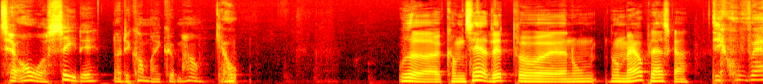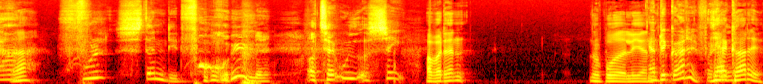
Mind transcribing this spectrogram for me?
tage over og se det, når det kommer i København? Jo. Ud og kommentere lidt på øh, nogle, nogle maveplasker. Det kunne være Ja. ja. fuldstændigt forrygende at tage ud og se. Og hvordan... Nu bryder jeg lige ind. Jamen det gør det. For Ja, gør det.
